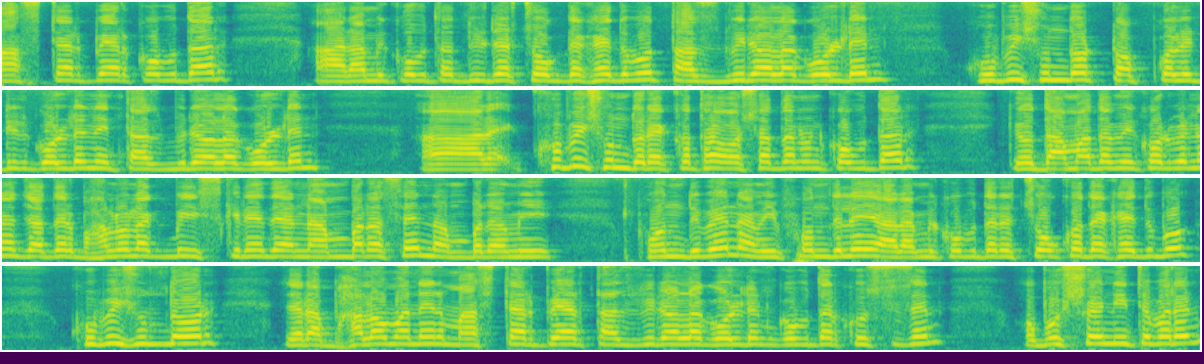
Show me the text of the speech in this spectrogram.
মাস্টার পেয়ার কবুতার, আর আমি কবুতার দুইটার চোখ দেখাই দেবো। তাজবিরওয়ালা গোল্ডেন, খুবই সুন্দর টপ কোয়ালিটির গোল্ডেন এই তাজবিরওয়ালা গোল্ডেন, আর খুবই সুন্দর, এক কথা অসাধারণ কবুতর। কেউ দামাদামি করবে না, যাদের ভালো লাগবে স্ক্রিনে দেওয়ার নাম্বার আছে নাম্বারে আমি ফোন দিবেন, আমি ফোন দিলে আর আমি কবুতরের চোখও দেখাই দেবো। খুবই সুন্দর, যারা ভালো মানের মাস্টার পেয়ার তাজবিরওয়ালা গোল্ডেন কবুতর খুঁজতেছেন, অবশ্যই নিতে পারেন।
